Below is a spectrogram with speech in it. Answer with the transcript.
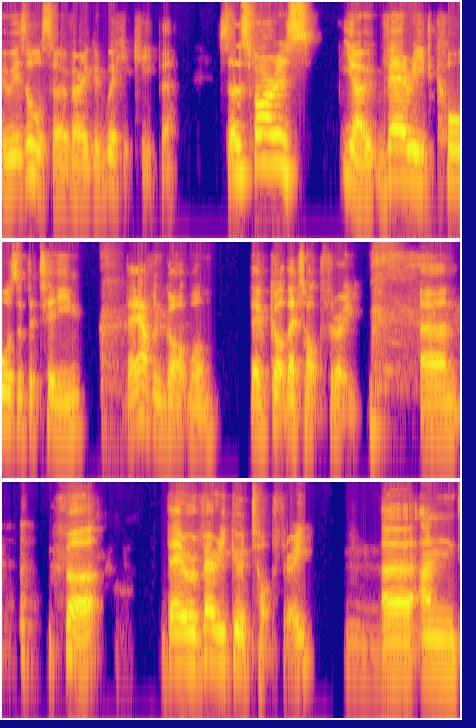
who is also a very good wicket keeper. So as far as you know, varied cores of the team, they haven't got one. They've got their top three, um, but they're a very good top three, mm. uh, and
